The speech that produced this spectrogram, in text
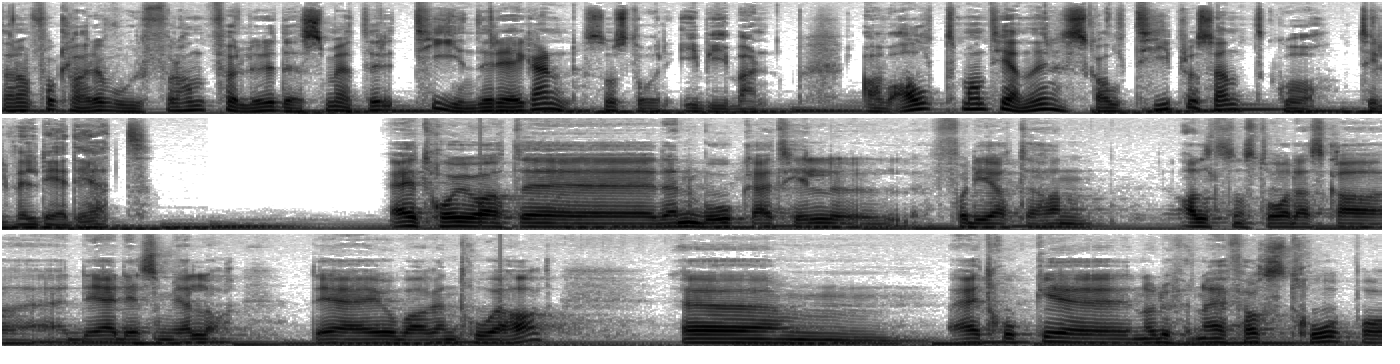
der han forklarer hvorfor han følger det som heter tienderegelen som står i Bibelen. Av alt man tjener skal 10% gå til veldedighet. Jeg tror jo at eh, denne boka er til fordi at han, alt som står der, skal, det er det som gjelder. Det er jo bare en tro jeg har. Um, jeg tror ikke, når, du, når jeg først tror på,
